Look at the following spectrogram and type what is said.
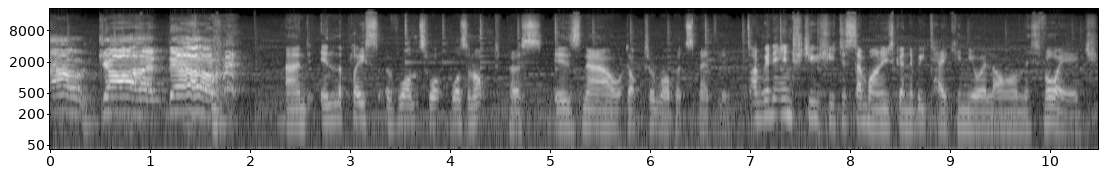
Oh god, no! And in the place of once what was an octopus is now Dr. Robert Smedley. I'm going to introduce you to someone who's going to be taking you along on this voyage.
